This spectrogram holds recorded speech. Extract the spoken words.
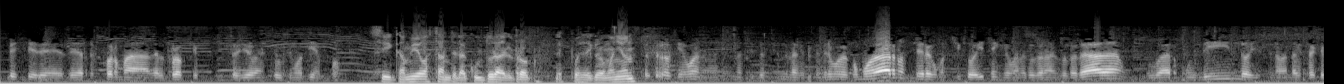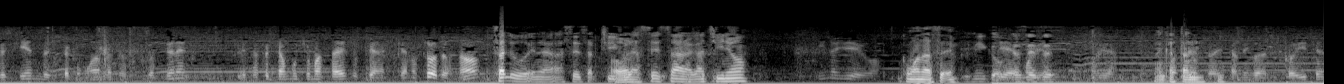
especie de, de reforma del rock que sucedió en este último tiempo. Sí, cambió bastante la cultura del rock después de Cromañón. Yo creo que, bueno, es una situación en la que tendremos que acomodarnos. Y ahora como Chico Iten que van a tocar en Colorada, un lugar muy lindo y es una banda que está creciendo y se está acomodando a estas situaciones que les afecta mucho más a ellos que a, que a nosotros, ¿no? Saluden a César, chicos. Hola César, acá Chino. Chino y Diego. ¿Cómo andas? eh? Nico, Bien, ¿qué muy bien, muy bien. Acá están. También con el Chico Iten.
